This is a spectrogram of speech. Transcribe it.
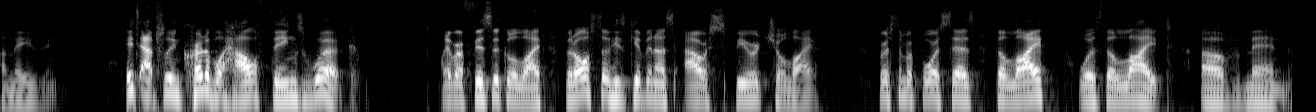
amazing. It's absolutely incredible how things work. We have our physical life, but also He's given us our spiritual life. Verse number four says, The life was the light of men.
